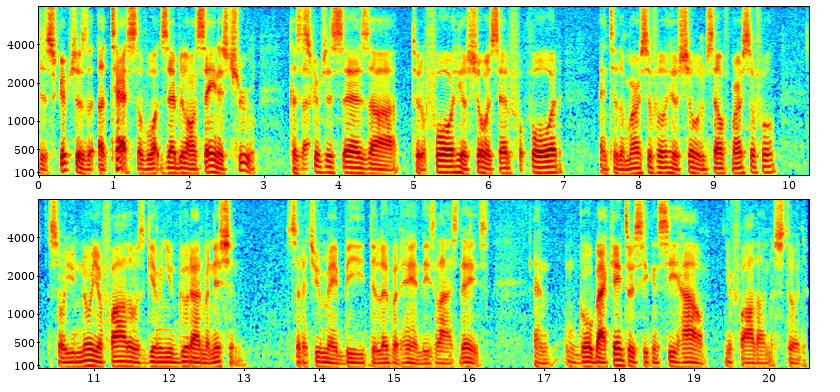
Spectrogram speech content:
the scriptures attest of what Zebulon saying is true. Because the scripture says, uh, to the forward, he'll show himself forward, and to the merciful, he'll show himself merciful. So you know your father was giving you good admonition so that you may be delivered here in these last days. And go back into it so you can see how your father understood.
